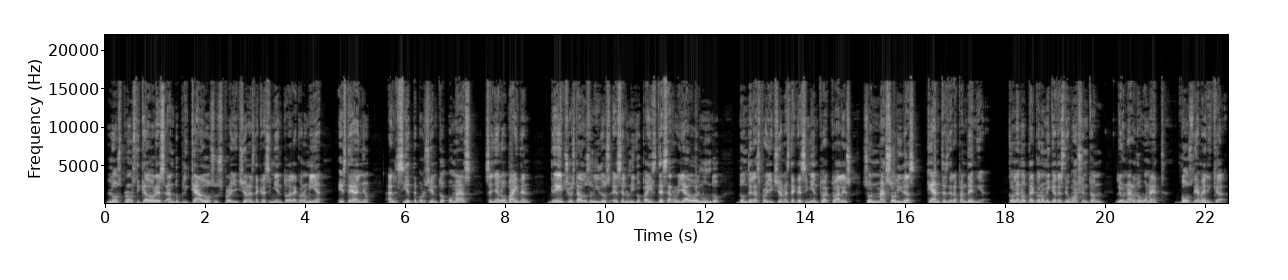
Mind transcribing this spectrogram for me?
los pronosticadores han duplicado sus proyecciones de crecimiento de la economía este año al 7% o más, señaló Biden. De hecho, Estados Unidos es el único país desarrollado del mundo donde las proyecciones de crecimiento actuales son más sólidas que antes de la pandemia. Con la nota económica desde Washington, Leonardo Bonet, Voz de América.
